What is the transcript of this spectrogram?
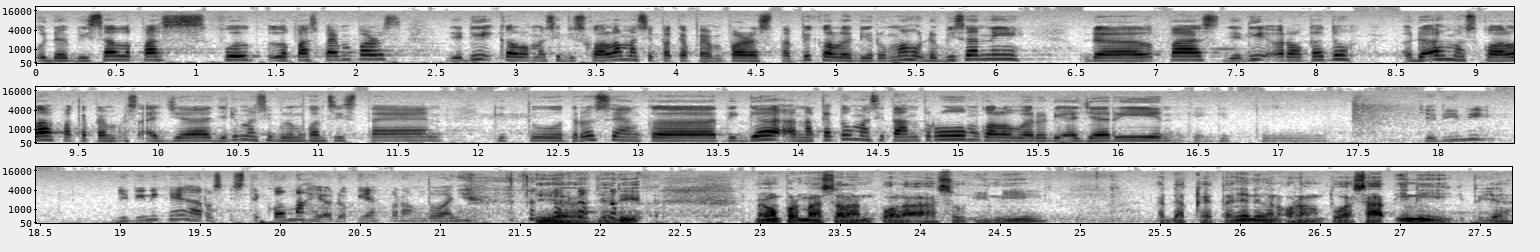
udah bisa lepas full lepas pampers. Jadi kalau masih di sekolah masih pakai pampers. Tapi kalau di rumah udah bisa nih udah lepas. Jadi orang tua tuh udah ah mau sekolah pakai pampers aja. Jadi masih belum konsisten gitu. Terus yang ketiga anaknya tuh masih tantrum kalau baru diajarin kayak gitu. Jadi ini jadi ini kayak harus istiqomah ya dok ya orang tuanya. iya, jadi memang permasalahan pola asuh ini ada kaitannya dengan orang tua saat ini gitu ya.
